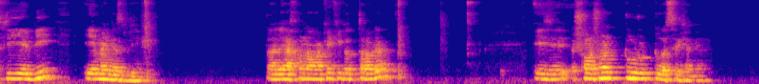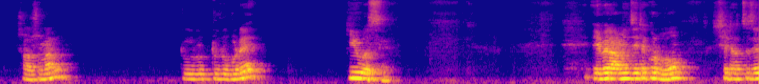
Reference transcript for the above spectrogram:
three A B A minus B তাহলে এখন আমাকে কি করতে হবে? এই যে সমান সমান টু রুট টু আছে এখানে। সমান সমান টু রুট টুর উপরে কিউব আছে। এবার আমি যেটা করব, সেটা হচ্ছে যে,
